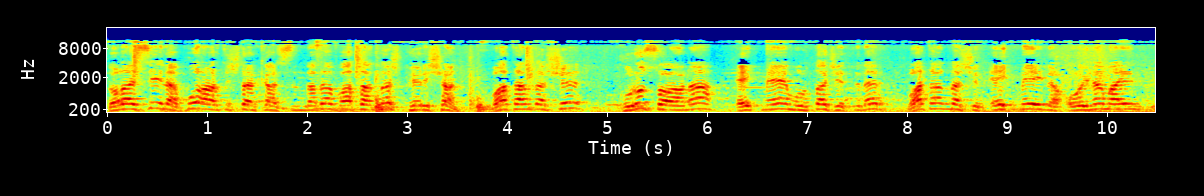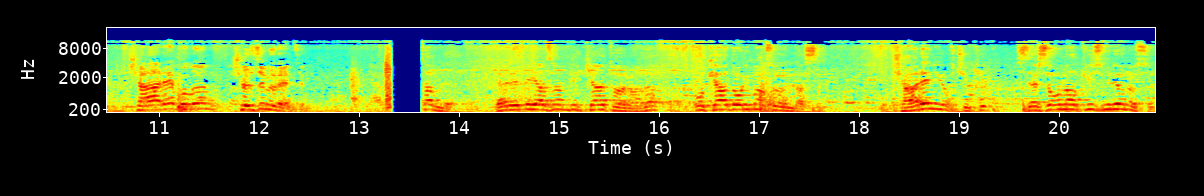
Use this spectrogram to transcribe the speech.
Dolayısıyla bu artışlar karşısında da vatandaş perişan. Vatandaşı kuru soğana, ekmeğe muhtaç ettiler. Vatandaşın ekmeğiyle oynamayın, çare bulun, çözüm üretin. Dereli yazan bir kağıt var orada. O kağıda uymak zorundasın. Çaren yok çünkü. İsterse 1600 milyon olsun.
